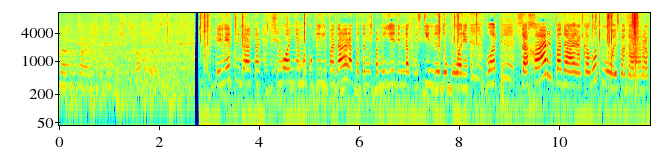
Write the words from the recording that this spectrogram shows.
Какая крутая курточка, правда? Привет, ребята! Сегодня мы купили подарок, потому что мы едем на Кристины Дуборе. Вот Сахары подарок, а вот мой подарок.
